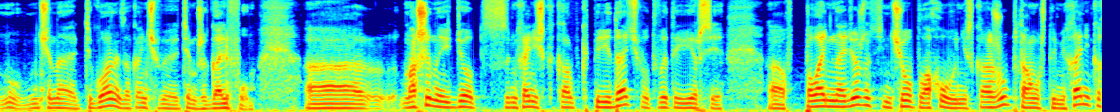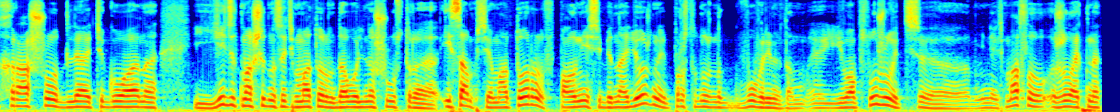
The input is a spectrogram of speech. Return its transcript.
ну, начиная от Тигуана и заканчивая тем же Гольфом. А, машина идет с механической коробкой передач, вот в этой версии. А, в плане надежности ничего плохого не скажу, потому что механика хорошо для Тигуана, и едет машина с этим мотором довольно шустро, и сам себе мотор вполне себе надежный, просто нужно вовремя там э, его обслуживать, э, менять масло желательно,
